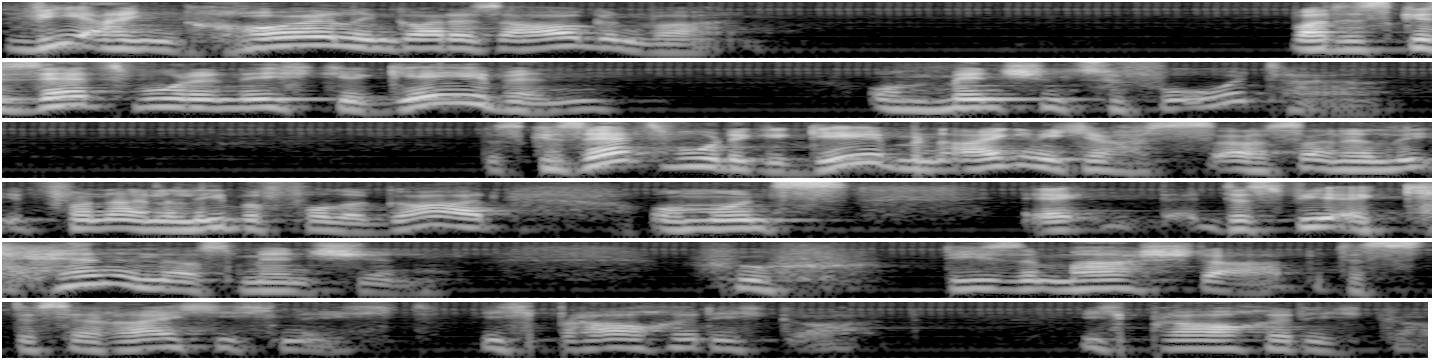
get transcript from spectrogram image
wie ein Gräuel in Gottes Augen waren. Weil das Gesetz wurde nicht gegeben, um Menschen zu verurteilen. Das Gesetz wurde gegeben eigentlich aus, aus einer, von einer liebevollen Gott, um uns zu dass wir erkennen als Menschen, die Dieser Maßstab, das, das erreiche ich nicht. Ich brauche dich, Gott. Ich brauche dich, Gott.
